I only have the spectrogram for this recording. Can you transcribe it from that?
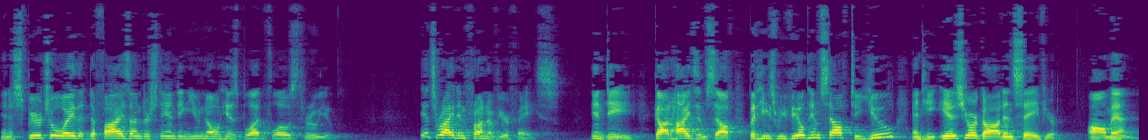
In a spiritual way that defies understanding, you know His blood flows through you. It's right in front of your face. Indeed, God hides Himself, but He's revealed Himself to you, and He is your God and Savior. Amen.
